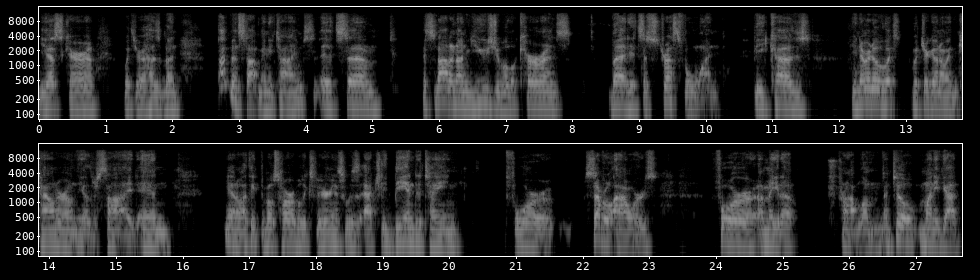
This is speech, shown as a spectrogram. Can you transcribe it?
yes, Kara, with your husband. I've been stopped many times. It's um, it's not an unusual occurrence, but it's a stressful one because you never know what's what you're going to encounter on the other side. And you know, I think the most horrible experience was actually being detained for several hours for a made up problem until money got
